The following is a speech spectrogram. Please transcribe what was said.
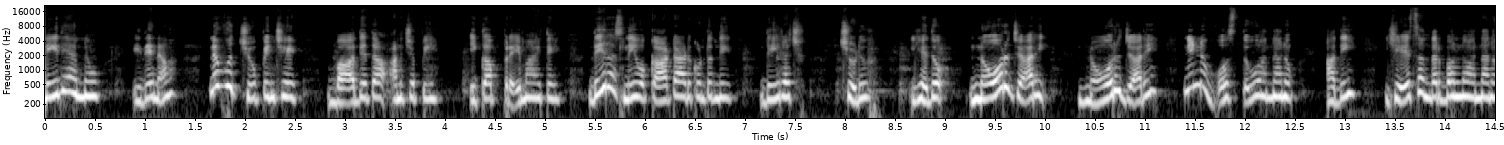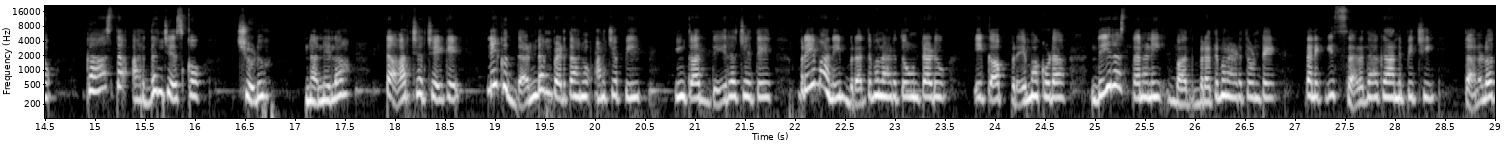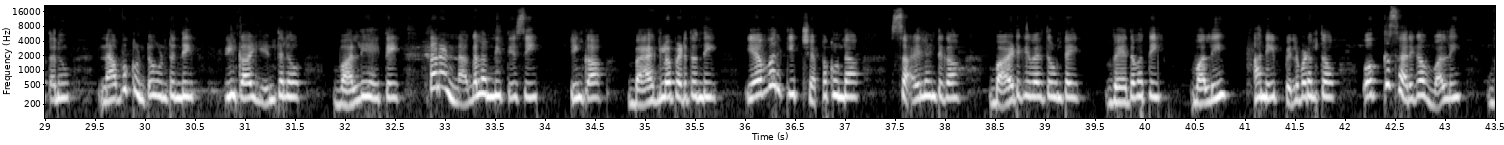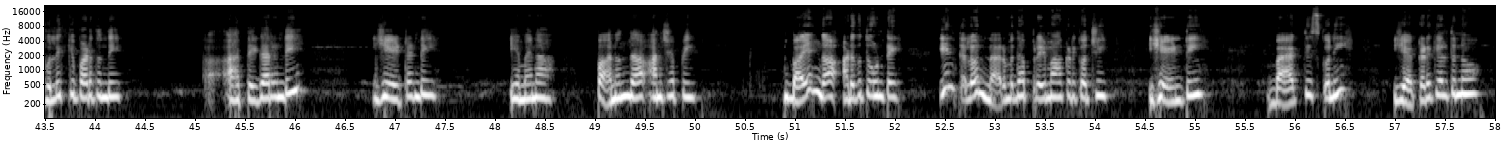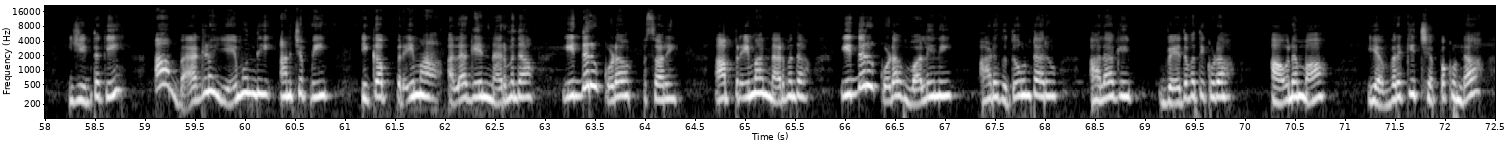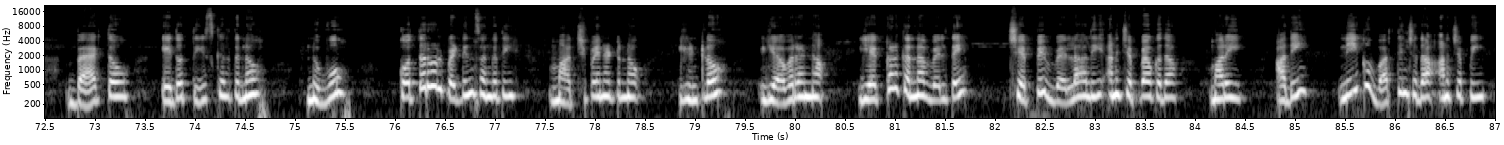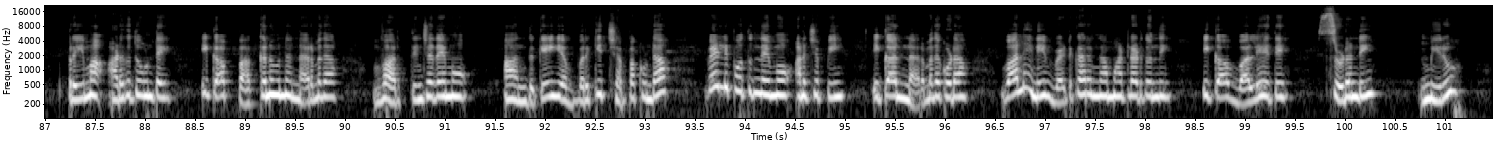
నీదే అన్నావు. ఇదేనా? నువ్వు చూపించే బాధ్యత అని చెప్పి ఇక ప్రేమ అయితే ధీరజ్ని ఒక ఆట ఆడుకుంటుంది. ధీరజ్ చూడు ఏదో నోరు జారి నోరు జారి నిన్ను వస్తువు అన్నాను. అది ఏ సందర్భంలో అన్నాను కాస్త అర్థం చేసుకో. చూడు నన్ను ఇలా టార్చర్ చేయకే నీకు దండం పెడతాను అని చెప్పి ఇంకా ధీరజ్ అయితే ప్రేమని బ్రతిమలాడుతూ ఉంటాడు. ఇక ప్రేమ కూడా ధీరజ్ తనని బ- బ్రతిమలాడుతుంటే తనకి సరదాగా అనిపించి తనలో తను నవ్వుకుంటూ ఉంటుంది. ఇంకా ఇంతలో వల్లి అయితే తన నగలన్నీ తీసి ఇంకా బ్యాగ్లో పెడుతుంది. ఎవరికి చెప్పకుండా సైలెంట్గా బయటికి వెళ్తూ ఉంటే వేదవతి వలి అని పిలవడంతో ఒక్కసారిగా వలి ఉలిక్కి పడుతుంది. అత్తయ్యగారండి ఏటండి? ఏమైనా పనుందా అని చెప్పి భయంగా అడుగుతూ ఉంటే ఇంతలో నర్మదా ప్రేమ అక్కడికి వచ్చి ఏంటి? బ్యాగ్ తీసుకొని ఎక్కడికి వెళ్తున్నావు? ఇంతకీ ఆ బ్యాగ్లో ఏముంది? అని చెప్పి ఇక ప్రేమ అలాగే నర్మద ఇద్దరు కూడా సారీ ఆ ప్రేమ నర్మద ఇద్దరు కూడా వలిని అడుగుతూ ఉంటారు. అలాగే వేదవతి కూడా అవునమ్మా ఎవరికీ చెప్పకుండా బ్యాగ్తో ఏదో తీసుకెళ్తున్నావు. నువ్వు కొత్త రూల్ పెట్టిన సంగతి మర్చిపోయినట్టున్నావు. ఇంట్లో ఎవరన్నా ఎక్కడికన్నా వెళ్తే చెప్పి వెళ్ళాలి అని చెప్పావు కదా. మరి అది నీకు వర్తించదా అని చెప్పి ప్రేమ అడుగుతూ ఉంటే ఇక పక్కన ఉన్న నర్మదా వర్తించదేమో. అందుకే ఎవ్వరికీ చెప్పకుండా వెళ్ళిపోతుందేమో అని చెప్పి ఇక నర్మద కూడా వాళ్ళని వెటకారంగా మాట్లాడుతుంది. ఇక వల్లి అయితే చూడండి మీరు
